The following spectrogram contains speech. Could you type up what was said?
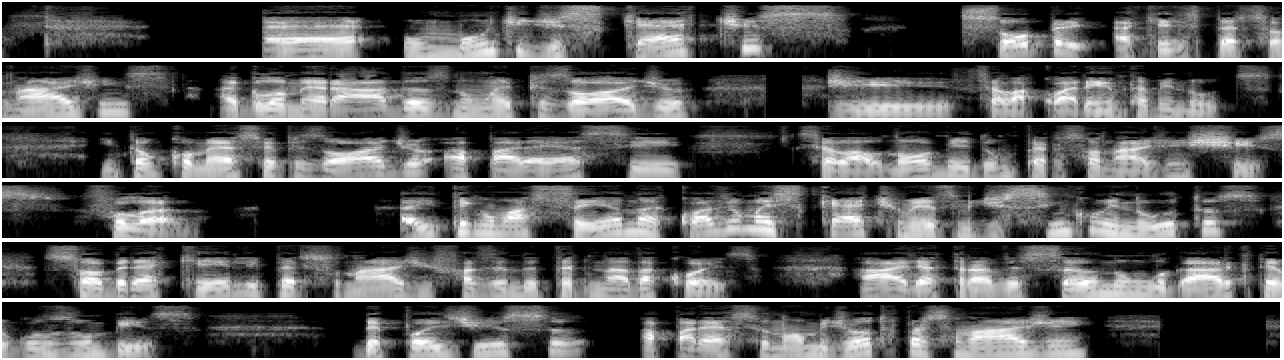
é um monte de sketches sobre aqueles personagens aglomeradas num episódio de, sei lá, 40 minutos. Então começa o episódio, aparece, sei lá, o nome de um personagem X, fulano. Aí tem uma cena, quase uma sketch mesmo, de cinco minutos, sobre aquele personagem fazendo determinada coisa. Ah, ele atravessando um lugar que tem alguns zumbis. Depois disso, aparece o nome de outro personagem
